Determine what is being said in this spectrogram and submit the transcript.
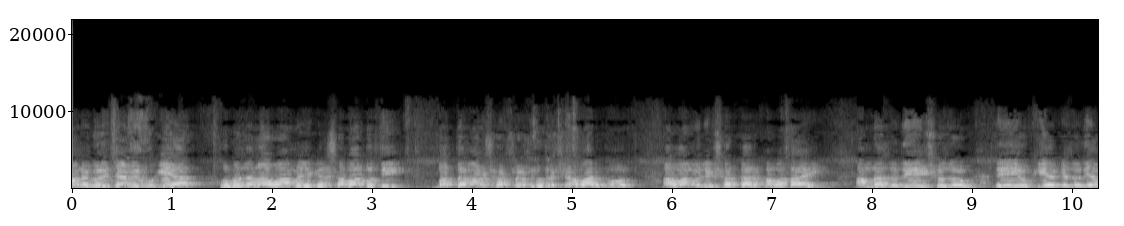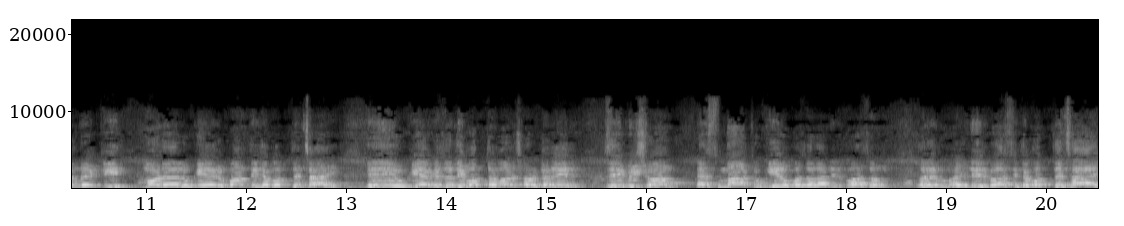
মনে করেছি, আমি ভুগিয়া উপজেলা আওয়ামী লীগের সভাপতি, বর্তমান সংসদ সদস্য আমার বোন আওয়ামী লীগ সরকার ক্ষমতায়। আমরা যদি এই সুযোগ, এই উকিয়াকে যদি আমরা একটি মডেল উকিয়ে রূপান্তরিত করতে চাই, এই উকিয়াকে যদি বর্তমান সরকারের যে ভীষণ স্মার্ট উকিয়ে উপজেলা নির্বাচন নির্বাচিত করতে চাই,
